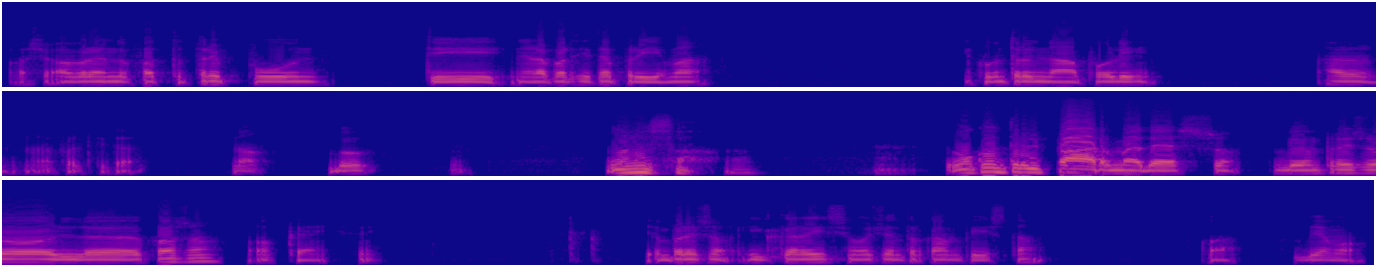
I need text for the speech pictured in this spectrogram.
avendo fatto 3 punti nella partita prima contro il Napoli allora, nella partita no boh non lo so siamo contro il Parma adesso. Abbiamo preso il... cosa? Ok, sì. Abbiamo preso il carissimo centrocampista. Qua abbiamo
